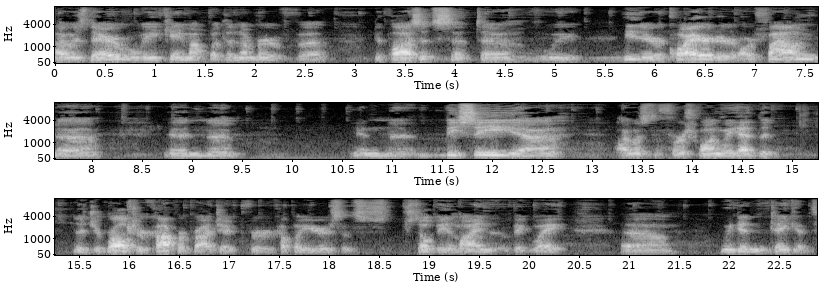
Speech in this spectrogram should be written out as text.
I was there, we came up with a number of deposits that we either acquired or, or found in in BC. I was the first one. We had the the Gibraltar Copper Project for a couple of years. It's still being mined in a big way. Um, we didn't take it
